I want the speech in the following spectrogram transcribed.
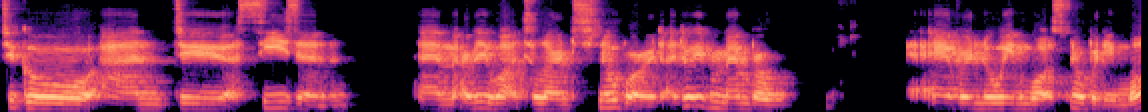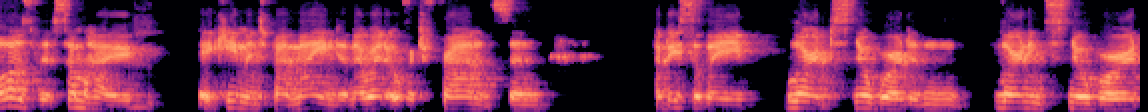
to go and do a season. Um, I really wanted to learn to snowboard. I don't even remember ever knowing what snowboarding was, but somehow it came into my mind. And I went over to France and I basically learned to snowboard and learning to snowboard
